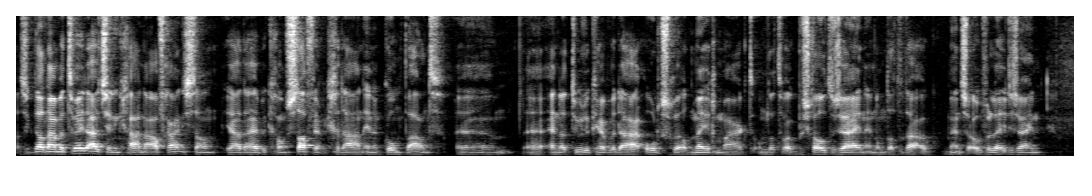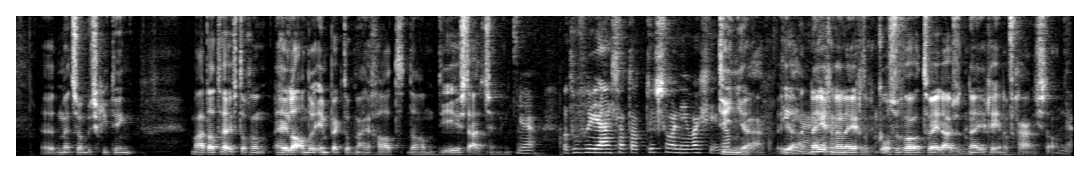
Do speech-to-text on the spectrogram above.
Als ik dan naar mijn tweede uitzending ga, naar Afghanistan, ja, daar heb ik gewoon stafwerk gedaan in een compound. Uh, uh, en natuurlijk hebben we daar oorlogsgeweld meegemaakt, omdat we ook beschoten zijn en omdat er daar ook mensen overleden zijn met zo'n beschieting. Maar dat heeft toch een hele andere impact op mij gehad dan die eerste uitzending. Ja, want hoeveel jaar zat dat tussen? Wanneer was je in Tien jaar. Tien ja, jaar. 99 in Kosovo, 2009 in Afghanistan. Ja.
